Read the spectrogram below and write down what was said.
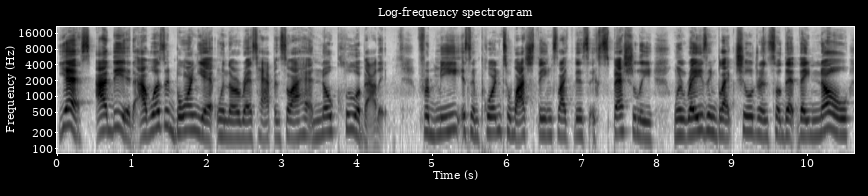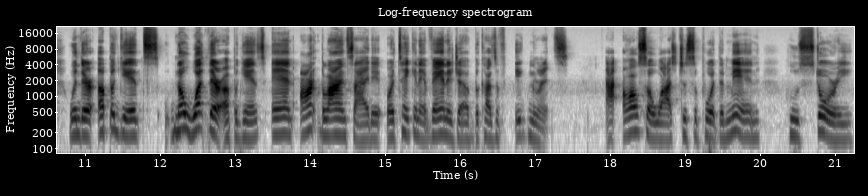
Yes, I did. I wasn't born yet when the arrest happened, so I had no clue about it. For me, it's important to watch things like this, especially when raising black children, so that they know when they're up against, know what they're up against, and aren't blindsided or taken advantage of because of ignorance. I also watch to support the men whose story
